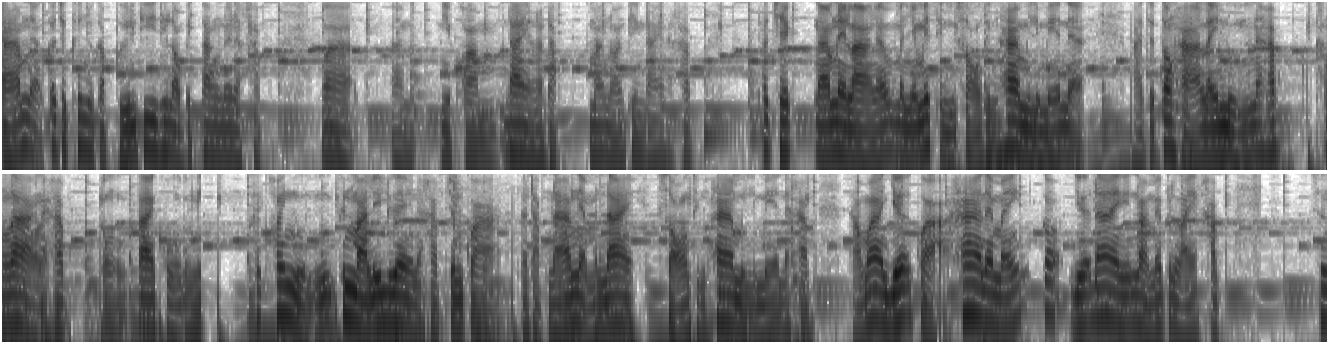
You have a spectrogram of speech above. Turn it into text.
น้ำเนี่ยก็จะขึ้นอยู่กับพื้นที่ที่เราไปตั้งด้วยนะครับ ว่ามีความได้ระดับ มากน้อยเพียงใดนะครับ ถ้าเช็คน้ำในรางแล้วมันยังไม่ถึง 2-5มิลลิเมตรเนี่ยอาจจะต้องหาอะไรหนุนนะครับข้างล่างนะครับ ตรงใต้โครงตรงนี้ ค่อยๆหนุนขึ้นมาเรื่อยๆนะครับจนกว่าระดับน้ำเนี่ยมันได้ 2-5มิลลิเมตรนะครับถามว่าเยอะกว่า 5 ได้ไหมก็เยอะได้นิดหน่อยไม่เป็นไรครับ ซึ่ง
